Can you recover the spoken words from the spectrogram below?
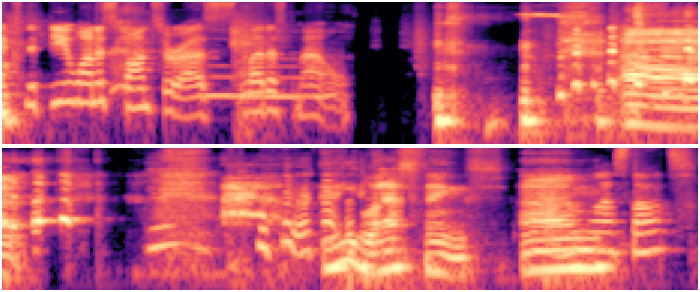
X, if you want to sponsor us, let us know. uh, any last things? Any Um, last thoughts?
